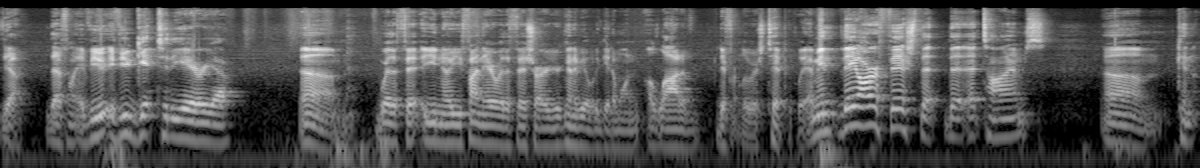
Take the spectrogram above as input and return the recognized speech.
Yeah, definitely. If you if you get to the area um, where the fish, you know, you find the area where the fish are, you're going to be able to get them on a lot of different lures. Typically, I mean, they are fish that that at times um, can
